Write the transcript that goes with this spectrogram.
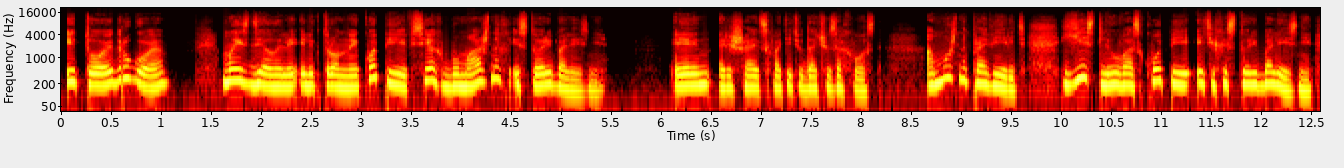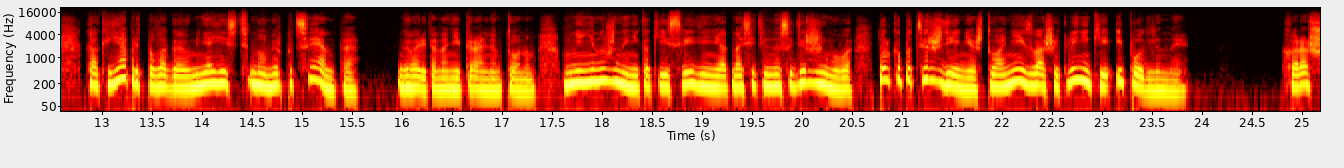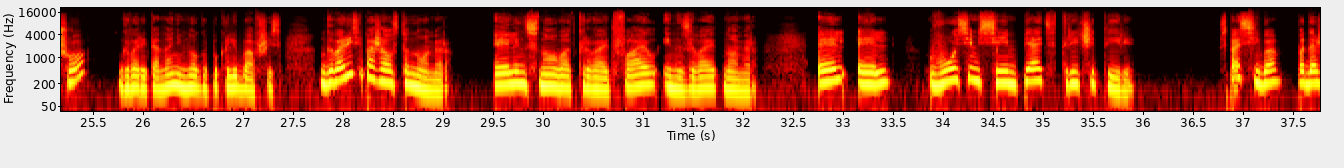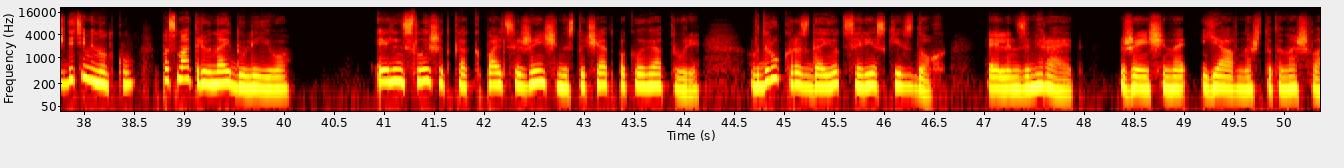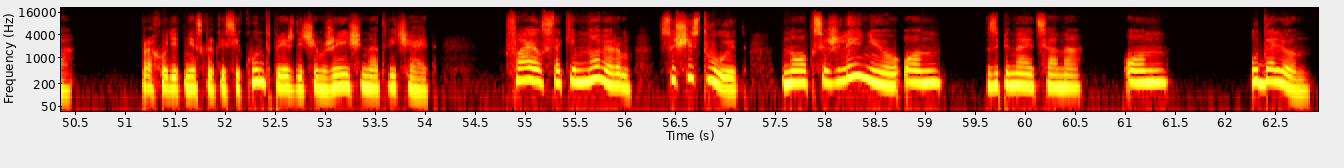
И то, и другое. Мы сделали электронные копии всех бумажных историй болезни. Элин решает схватить удачу за хвост. А можно проверить, есть ли у вас копии этих историй болезни? Как я предполагаю, у меня есть номер пациента, говорит она нейтральным тоном. Мне не нужны никакие сведения относительно содержимого, только подтверждение, что они из вашей клиники и подлинные. Хорошо, говорит она, немного поколебавшись. Говорите, пожалуйста, номер. Эллен снова открывает файл и называет номер. LL87534. Спасибо. Подождите минутку. Посмотрю, найду ли его. Эллен слышит, как пальцы женщины стучат по клавиатуре. Вдруг раздается резкий вздох. Эллен замирает. Женщина явно что-то нашла. Проходит несколько секунд, прежде чем женщина отвечает. Файл с таким номером существует, но, к сожалению, он запинается она. Он удален.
